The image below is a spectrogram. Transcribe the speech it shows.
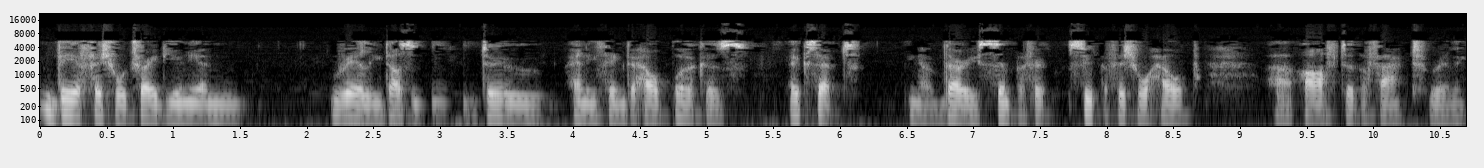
the official trade union really doesn't do anything to help workers except, you know, very superficial help uh, after the fact, really.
